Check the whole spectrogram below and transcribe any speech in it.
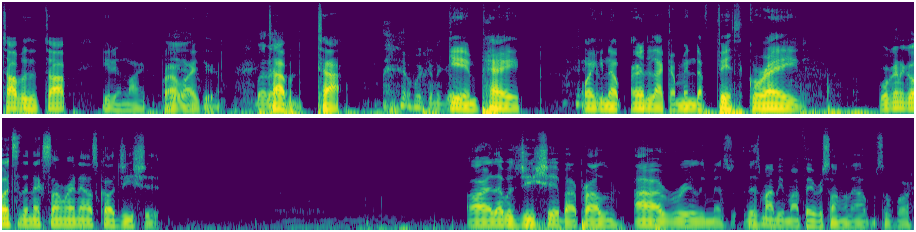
top of the top you didn't like, but I Yeah. liked it. but uh, top of the top, we're gonna go. getting paid, waking up early like I'm in the fifth grade. We're gonna go into the next song right now. It's called G Shit. All right, that was G Shit by Problem. I really mess. This might be my favorite song on the album so far.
